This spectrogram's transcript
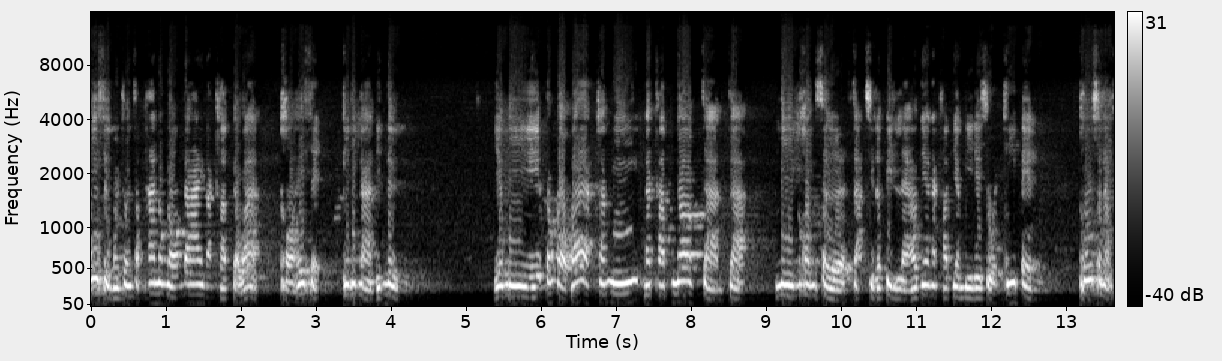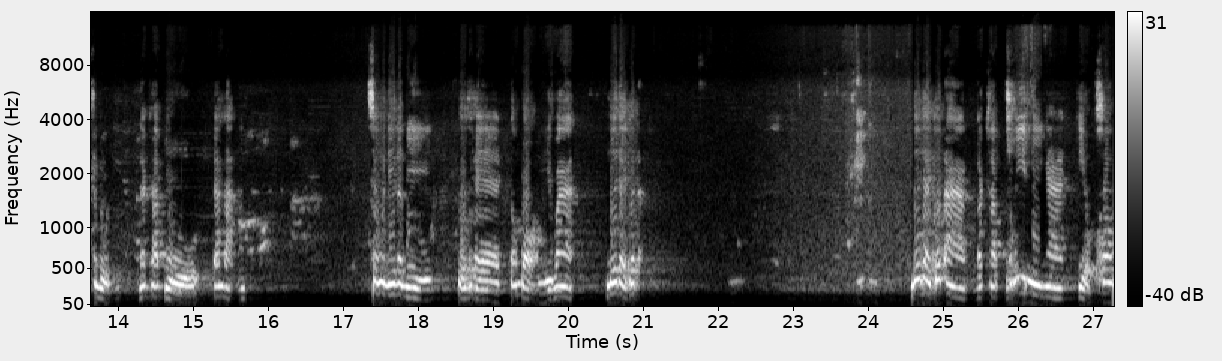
พี่ๆสื่อมวลชนสัมภาษณ์น้องๆได้นะครับ แต่ว่าขอให้เสร็จพิธีการนิดหนึ่งยังมีต้องบอกว่าครั้งนี้นะครับ นอกจากจะ มีคอนเสิร์ตจากศิลปินแล้วเนี่ยนะครับยังมีในส่วนที่เป็นผู้สนับสนุนนะครับอยู่ด้านหลัง ซึ่งวันนี้เรามีตัวแทนต้องบอกอย่างนี้ว่าเมื่อใดก็เมื่อใดก็ตามนะครับที่มีงานเกี่ยวข้อง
